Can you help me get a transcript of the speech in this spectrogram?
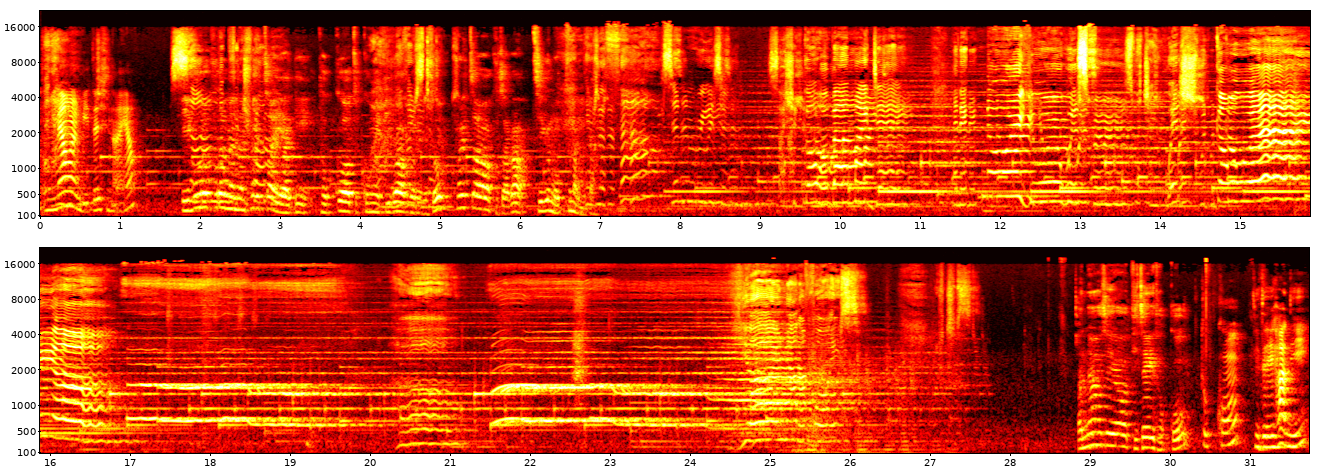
여러분은 운명을 믿으시나요? 입으로 풀어내는 철자 이야기 덕구와 두콩의 비과학 연구소 철자와 구자가 지금 오픈합니다. 안녕하세요 DJ 덕구입니다. 두콩 DJ 한이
